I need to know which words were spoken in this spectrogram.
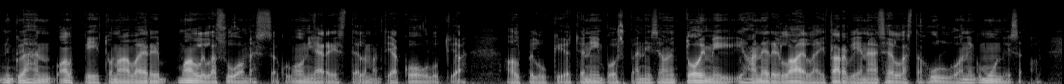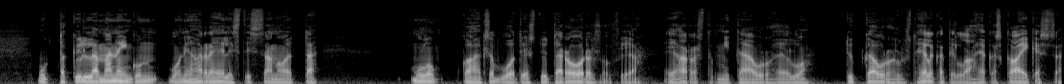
nykyään alppihiihto on aivan eri mallilla Suomessa, kun on järjestelmät ja koulut ja alppilukiot ja niin poispäin, niin se on, toimii ihan eri lailla, ei tarvi enää sellaista hullua niin kuin mun isä oli. Mutta kyllä mä niin kuin voin ihan rehellisesti sanoa, että mulla on kahdeksanvuotias tytär Oda Sofia, ei harrasta mitään urheilua, tykkää urheilusta helkatin lahjakas kaikessa,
